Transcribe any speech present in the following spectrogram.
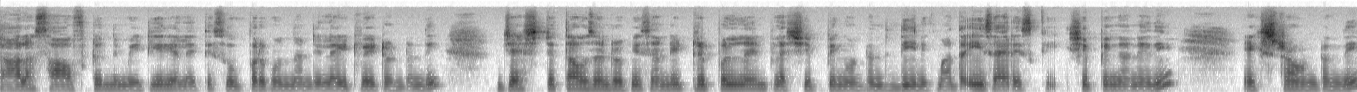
చాలా సాఫ్ట్ ఉంది. మెటీరియల్ అయితే సూపర్గా ఉందండి. లైట్ వెయిట్ ఉంటుంది. జస్ట్ థౌజండ్ రూపీస్ అండి. ట్రిపుల్ నైన్ ప్లస్ షిప్పింగ్ ఉంటుంది. దీనికి మాత్రం ఈ శారీస్కి షిప్పింగ్ అనేది ఎక్స్ట్రా ఉంటుంది.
